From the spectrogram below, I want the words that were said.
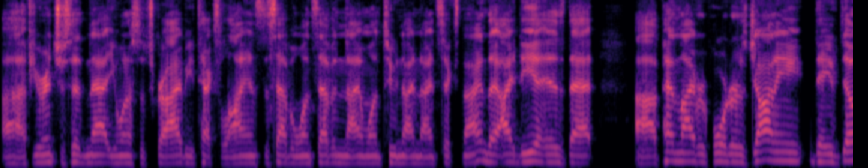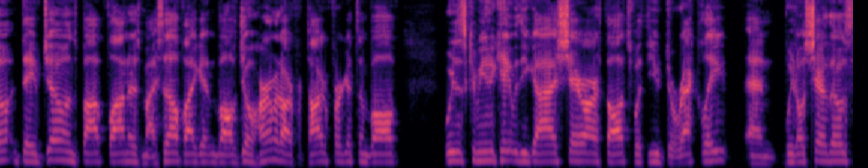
Uh, if you're interested in that, you want to subscribe, you text Lions to 717 912 9969. The idea is that uh, Penn Live reporters, Johnny, Dave, Do- Dave Jones, Bob Flounders, myself, I get involved. Joe Hermitt, our photographer, gets involved. We just communicate with you guys, share our thoughts with you directly, and we don't share those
